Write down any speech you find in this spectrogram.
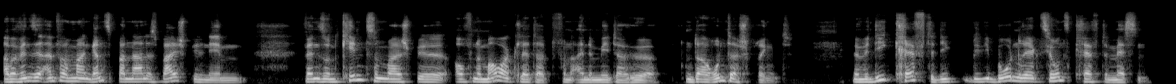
Aber wenn Sie einfach mal ein ganz banales Beispiel nehmen, wenn so ein Kind zum Beispiel auf eine Mauer klettert von einem Meter Höhe und da runterspringt, wenn wir die Kräfte, die, die Bodenreaktionskräfte messen,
